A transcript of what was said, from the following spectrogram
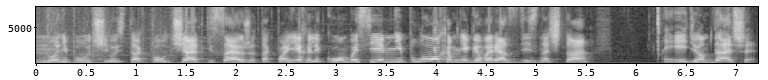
но не получилось. Так, получает, кисаю уже. Так, поехали. Комбо 7 неплохо, мне говорят здесь, значит, а? Идем дальше.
